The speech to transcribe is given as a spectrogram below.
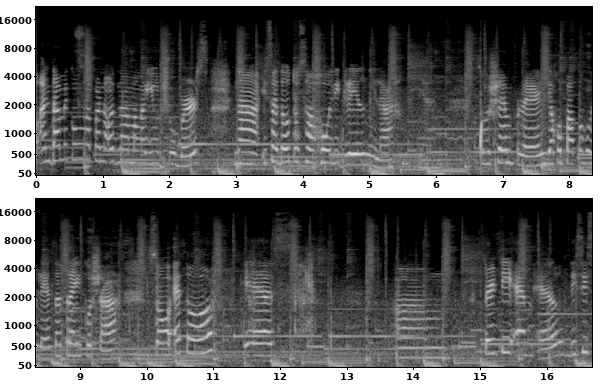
ang dami kong napanood na mga YouTubers na isa daw to sa holy grail nila. Yan. So, syempre, hindi ako papahuli. Tatry ko siya. So, ito is um, 30 ml. This is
